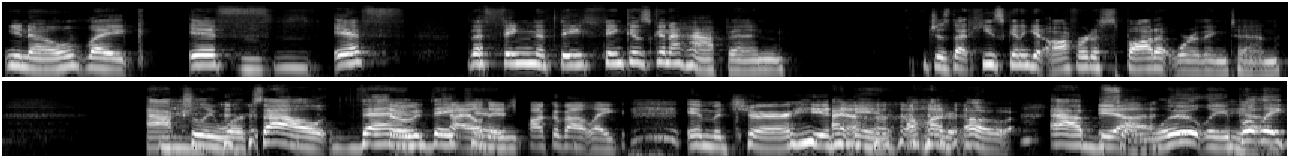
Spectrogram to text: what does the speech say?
you know, like if mm-hmm. if the thing that they think is going to happen which is that he's going to get offered a spot at Worthington, actually works out, then so they childish. can talk about like immature. You know? I mean, a hundred. Oh, absolutely. Yeah. But yeah. like,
